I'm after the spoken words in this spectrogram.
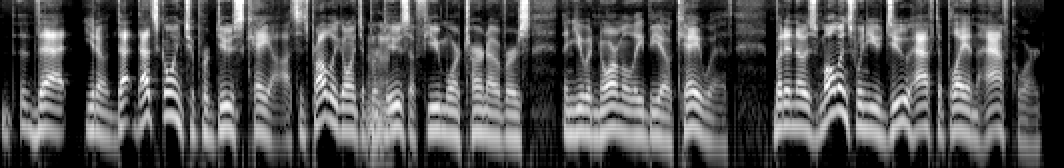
That you know that that's going to produce chaos. It's probably going to mm-hmm. produce a few more turnovers than you would normally be okay with. But in those moments when you do have to play in the half court,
